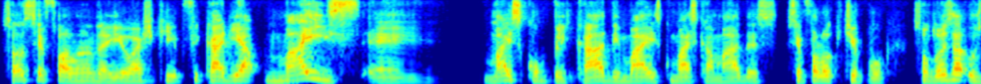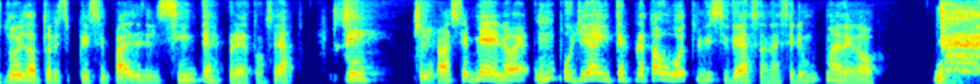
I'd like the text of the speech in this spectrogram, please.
Só você falando aí, eu acho que ficaria mais, é, mais complicado e mais com mais camadas. Você falou que, tipo, são dois, os dois atores principais, eles se interpretam, certo? Sim, sim. Pra ser melhor, um podia interpretar o outro e vice-versa, né? Seria muito mais legal.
